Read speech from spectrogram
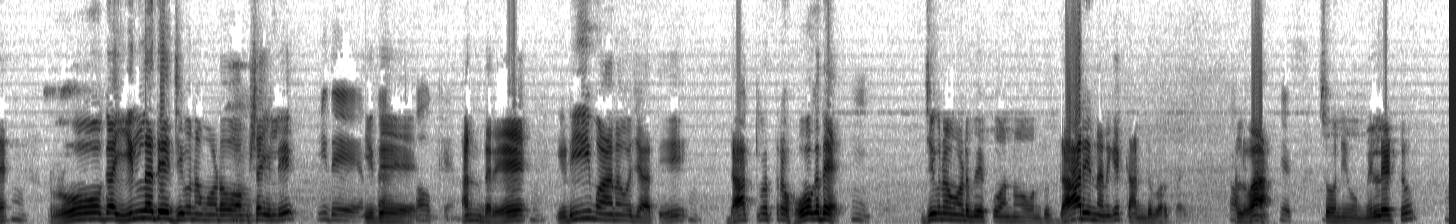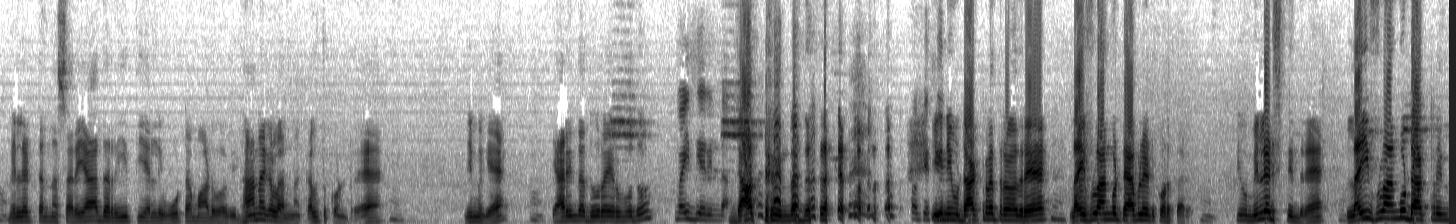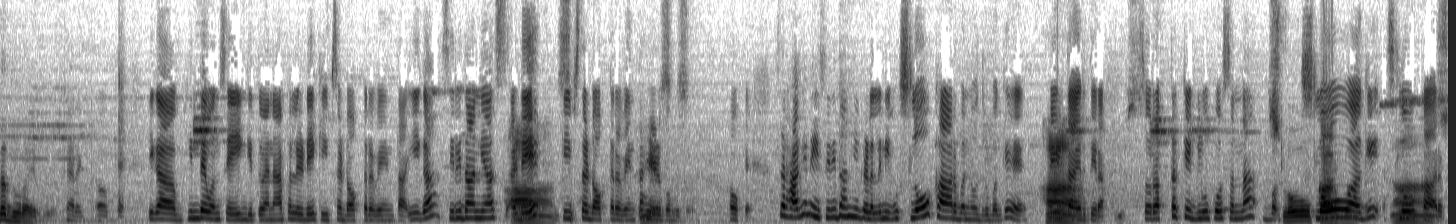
ರೋಗ ಇಲ್ಲದೆ ಜೀವನ ಮಾಡೋ ಅಂಶ ಇಲ್ಲಿ ಇದೆ ಇದೆ. ಅಂದರೆ ಇಡೀ ಮಾನವ ಜಾತಿ ಡಾಕ್ಟರ್ ಹತ್ರ ಹೋಗದೆ ಜೀವನ ಮಾಡಬೇಕು ಅನ್ನೋ ಒಂದು ದಾರಿ ನನಗೆ ಕಂಡು ಬರ್ತಾ ಇದೆ. ಅಲ್ವಾ? ಸೊ ನೀವು ಮಿಲ್ಲೆಟ್ಟು ಮಿಲ್ಲೆಟ್ಟನ್ನು ಸರಿಯಾದ ರೀತಿಯಲ್ಲಿ ಊಟ ಮಾಡುವ ವಿಧಾನಗಳನ್ನು ಕಲ್ತ್ಕೊಂಡ್ರೆ. ನಿಮಗೆ ಯಾರಿಂದ ದೂರ ಇರ್ಬೋದು? ವೈದ್ಯರಿಂದ. ದೂರ ಓಕೆ ಈಗ ನೀವು ಡಾಕ್ಟರ್ ಹತ್ರ ಹೋದ್ರೆ ಲೈಫ್ ಲಾಂಗ್ ಟ್ಯಾಬ್ಲೆಟ್ ಕೊಡ್ತಾರೆ. ನೀವು ಮಿಲೆಟ್ಸ್ ತಿಂದ್ರೆ ಲೈಫ್ ಲಾಂಗು ಡಾಕ್ಟರ್ ಇಂದ ದೂರ ಇರ್ಬೋದು. ಕರೆಕ್ಟ್ ಓಕೆ ಈಗ ಹಿಂದೆ ಒಂದ್ ಸೇಯಿಂಗ್ ಇತ್ತು an apple a day keeps a doctor away ಅಂತ. ಈಗ ಸಿರಿಧಾನ್ಯಸ್ a day keeps a doctor away ಅಂತ ಹೇಳಬಹುದು. ಓಕೆ ಸರ್ ಹಾಗೇನೆ ಈ ಸಿರಿಧಾನ್ಯಗಳಲ್ಲಿ ನೀವು ಸ್ಲೋ ಕಾರ್ಬ್ ಅನ್ನೋದ್ರ ಬಗ್ಗೆ ಹೇಳ್ತಾ ಇರ್ತೀರಾ? ಸೊ ರಕ್ತಕ್ಕೆ ಗ್ಲೂಕೋಸ್ ಅನ್ನ ಸ್ಲೋ ಆಗಿ slow carb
